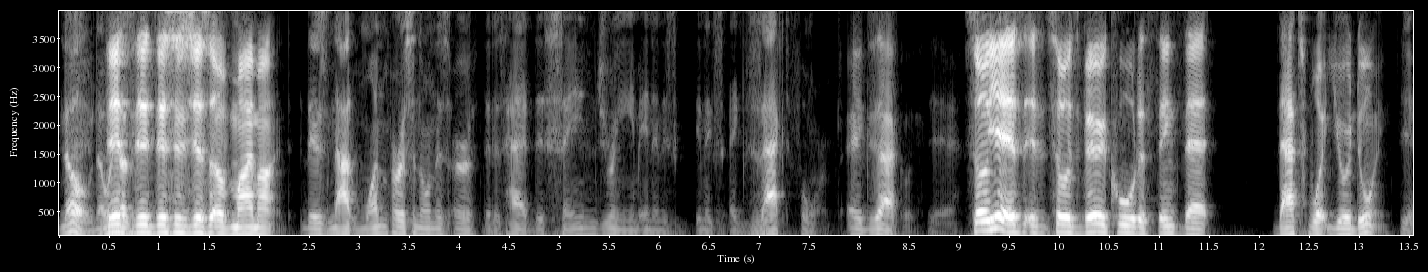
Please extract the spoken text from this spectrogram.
no, no. it this, doesn't. this this is just of my mind. There's not one person on this earth that has had this same dream in its in its exact form. Exactly. Yeah. So yeah, it's, it's so it's very cool to think that that's what you're doing. Yeah.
